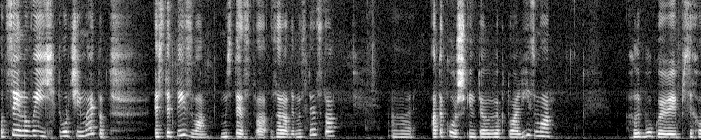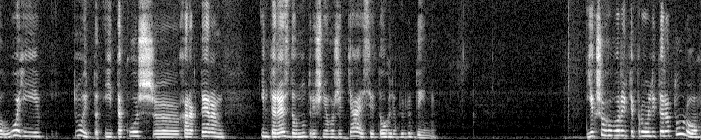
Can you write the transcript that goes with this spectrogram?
Оцей новий творчий метод естетизма, мистецтва заради мистецтва, е, а також інтелектуалізму, глибокої психології, ну і, і також е, характером інтерес до внутрішнього життя і світогляду людини. Якщо говорити про літературу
